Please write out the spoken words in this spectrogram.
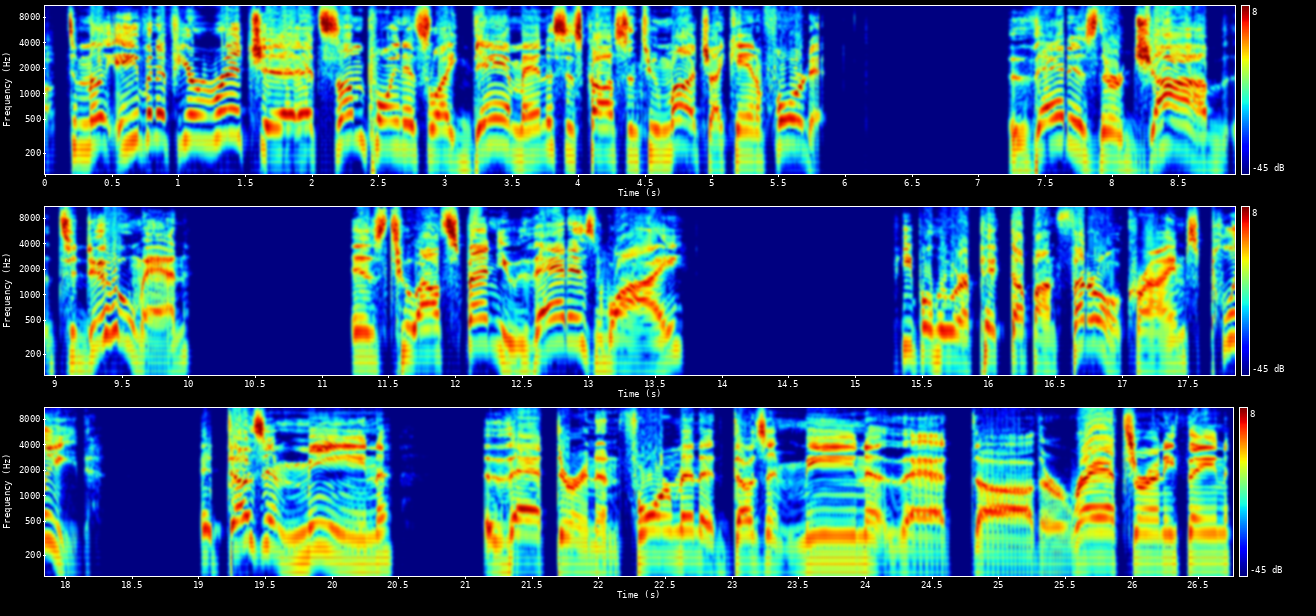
Up to million. Even if you're rich, eh, at some point it's like, damn, man, this is costing too much. I can't afford it. That is their job to do, man, is to outspend you. That is why people who are picked up on federal crimes plead. It doesn't mean that they're an informant, it doesn't mean that uh, they're rats or anything.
